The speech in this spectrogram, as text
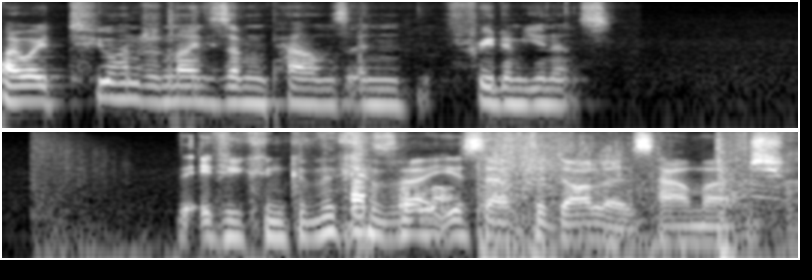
I weigh 297 pounds in freedom units. If you can That's convert yourself to dollars, how much?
